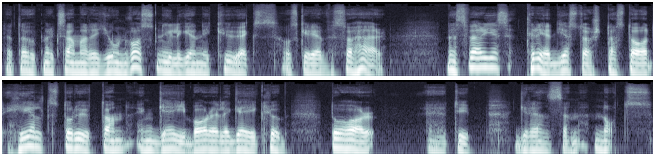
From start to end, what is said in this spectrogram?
Detta uppmärksammade Jon Voss nyligen i QX och skrev så här. När Sveriges tredje största stad helt står utan en gaybar eller gayklubb, då har eh, typ gränsen nåtts.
